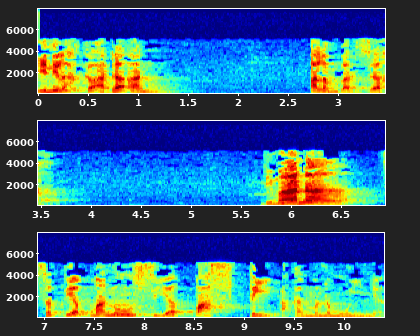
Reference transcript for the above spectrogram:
Inilah keadaan alam barzakh di mana setiap manusia pasti akan menemuinya.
